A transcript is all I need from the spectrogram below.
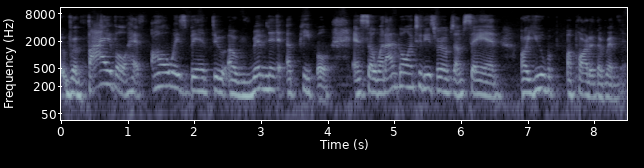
revival has always been through a remnant of people. And so when I go into these rooms, I'm saying, are you a part of the remnant?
